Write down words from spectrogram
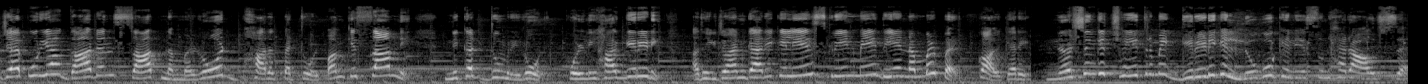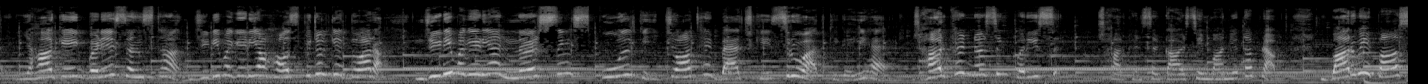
जयपुरिया गार्डन सात number road, Bharat petrol pump के सामने, निकट डुमरी रोड कोल्डीहा गिरिडीह। अधिक जानकारी के लिए स्क्रीन में दिए नंबर पर कॉल करें। नर्सिंग के क्षेत्र में गिरिडीह के लोगों के लिए सुनहरा अवसर। यहाँ के एक बड़े संस्थान जीडी बगेड़िया हॉस्पिटल के द्वारा जीडी बगेड़िया नर्सिंग स्कूल की चौथे बैच की शुरुआत की गई है। झारखंड नर्सिंग परिषद झारखंड सरकार से मान्यता प्राप्त बारहवीं पास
